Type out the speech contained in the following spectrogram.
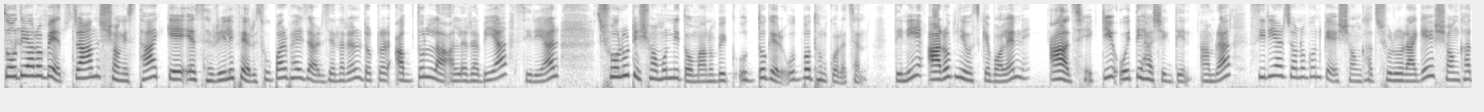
সৌদি আরবে ত্রাণ সংস্থা কে এস রিলিফের supervisor general doctor Abdullah Al Rabeeah সিরিয়ার ষোলোটি সমন্বিত মানবিক উদ্যোগের উদ্বোধন করেছেন। তিনি আরব নিউজকে বলেন, আজ একটি ঐতিহাসিক দিন। আমরা সিরিয়ার জনগণকে সংঘাত শুরুর আগে সংঘাত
